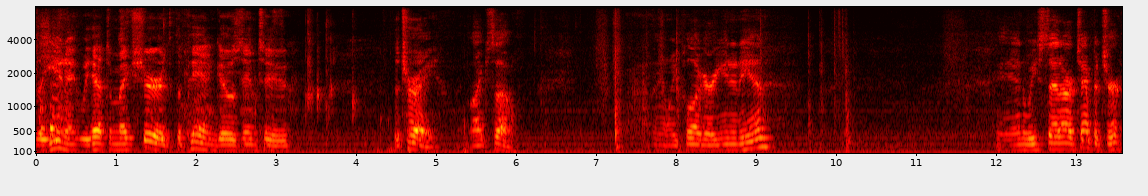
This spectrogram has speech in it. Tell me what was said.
the unit, we have to make sure that the pin goes into the tray, like so. And we plug our unit in, and we set our temperature.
